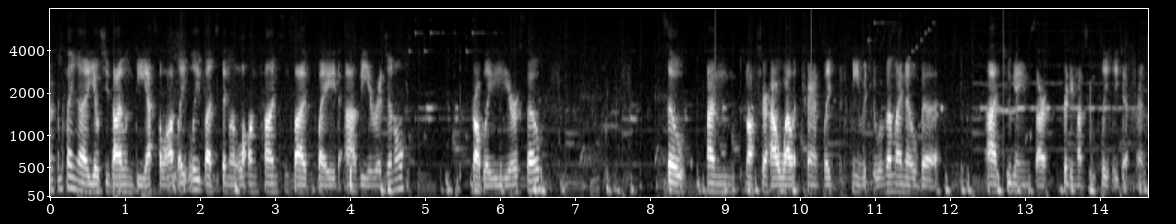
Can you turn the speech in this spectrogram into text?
I've been playing uh, Yoshi's Island DS a lot lately, but it's been a long time since I've played uh, the original. Probably a year or so. So, I'm not sure how well it translates between the two of them. I know the uh, two games are pretty much completely different.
